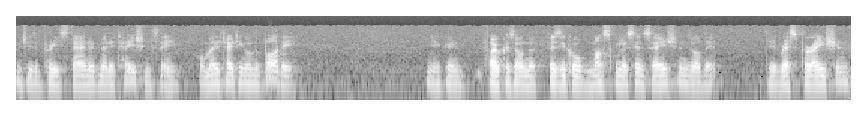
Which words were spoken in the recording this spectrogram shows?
which is a pretty standard meditation theme, or meditating on the body. You can focus on the physical muscular sensations, or the the respiration,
